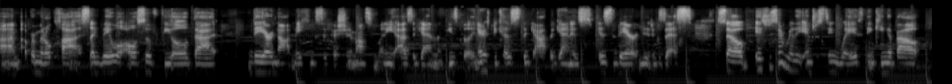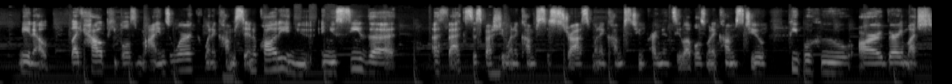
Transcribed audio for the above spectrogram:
um, upper middle class like they will also feel that they are not making sufficient amounts of money as again like these billionaires because the gap again is is there and it exists. So it's just a really interesting way of thinking about you know like how people's minds work when it comes to inequality and you and you see the effects especially when it comes to stress when it comes to pregnancy levels when it comes to people who are very much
